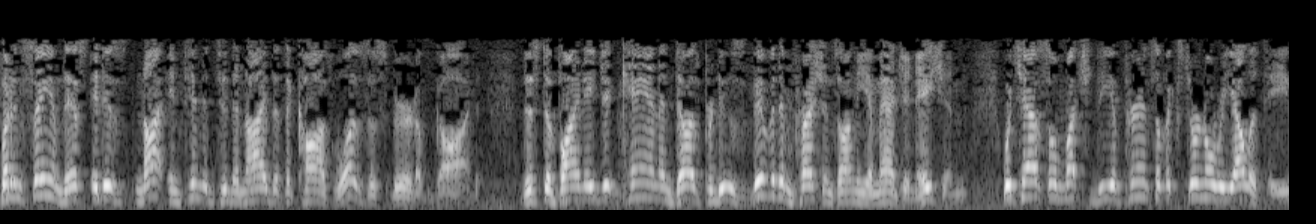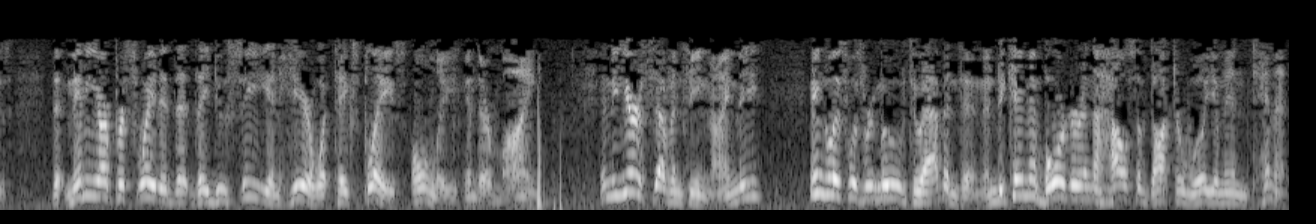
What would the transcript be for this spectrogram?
But in saying this, it is not intended to deny that the cause was the Spirit of God. This divine agent can and does produce vivid impressions on the imagination, which have so much the appearance of external realities that many are persuaded that they do see and hear what takes place only in their mind. In the year 1790, Inglis was removed to Abington and became a boarder in the house of Dr. William N. Tennent,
